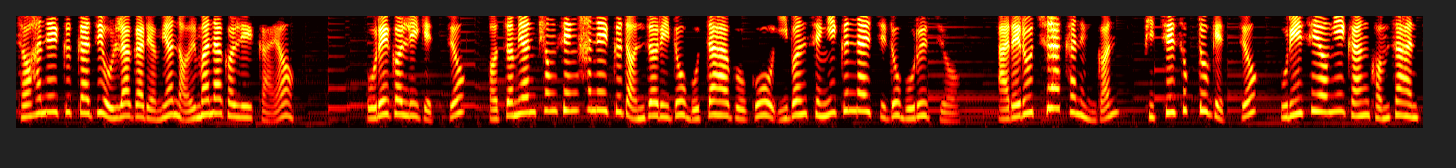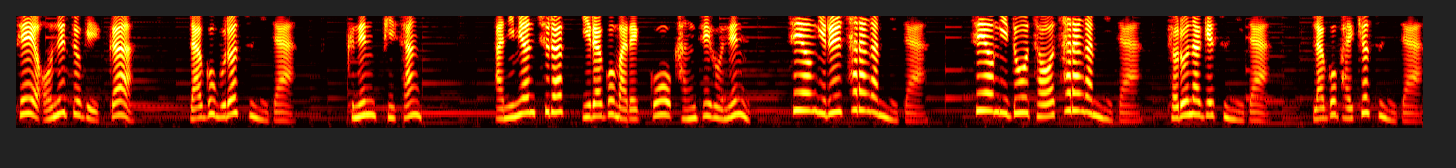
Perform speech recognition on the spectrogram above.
저 하늘 끝까지 올라가려면 얼마나 걸릴까요? 오래 걸리겠죠? 어쩌면 평생 하늘 끝 언저리도 못 닿아보고 이번 생이 끝날지도 모르죠. 아래로 추락하는 건 빛의 속도겠죠? 우리 세영이 강 검사한테 어느 쪽일까? 라고 물었습니다. 그는 비상 아니면 추락이라고 말했고 강지호는 세영이를 사랑합니다. 세영이도 저 사랑합니다. 결혼하겠습니다. 라고 밝혔습니다.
